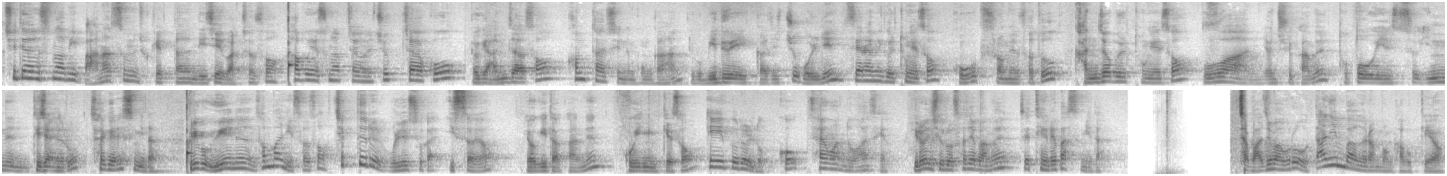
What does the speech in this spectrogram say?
최대한 수납이 많았으면 좋겠다는 니즈에 맞춰서 하부에 수납장을 쭉 짜고 여기 앉아서 컴퓨터 할 수 있는 공간 그리고 미드웨이까지 쭉 올린 세라믹을 통해서 고급스러우면서도 간접을 통해서 우아한 연출감을 돋보일 수 있는 디자인으로 설계를 했습니다. 그리고 위에는 선반이 있어서 책들을 올릴 수가 있어요. 여기다가는 고객님께서 테이블을 놓고 사용 한다고 하세요. 이런 식으로 서재방을 세팅을 해봤습니다. 자, 마지막으로 따님 방을 한번 가볼게요.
